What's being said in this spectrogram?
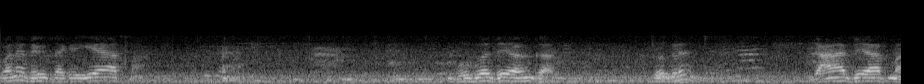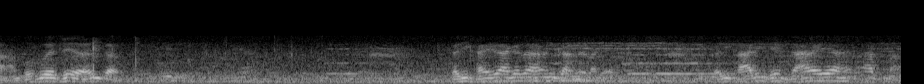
કોને થયું કે એ આત્મા? ભોગવે છે અહંકાર. ને? છે આત્મા, ભોગવે છે અહંકાર. કડી ખાઈ લાગે તો અહંકાર ને લાગે. કડી ખારી છે જાણે આત્મા.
